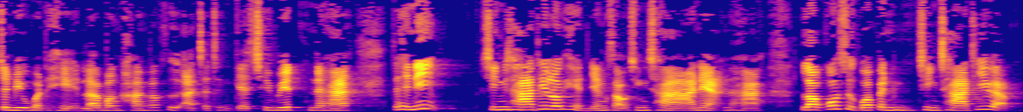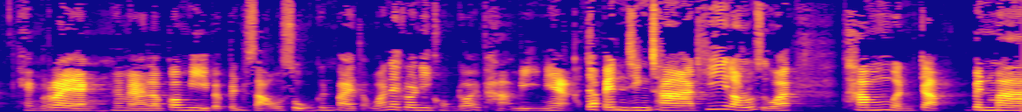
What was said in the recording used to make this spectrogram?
จะมีอุบัติเหตุแล้วบางครั้งก็คืออาจจะถึงแก่ชีวิตนะคะแต่ทีนี้ชิงช้าที่เราเห็นอย่างเสาชิงช้าเนี่ยนะคะเราก็รู้สึกว่าเป็นชิงช้าที่แบบแข็งแรงใช่ไหมแล้วก็มีแบบเป็นเสาสูงขึ้นไป แต่ว่าในกรณีของดอยผาหมีเนี่ยจะเป็นชิงช้าที่เรารู้สึกว่าทำเหมือนกับเป็นไม้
